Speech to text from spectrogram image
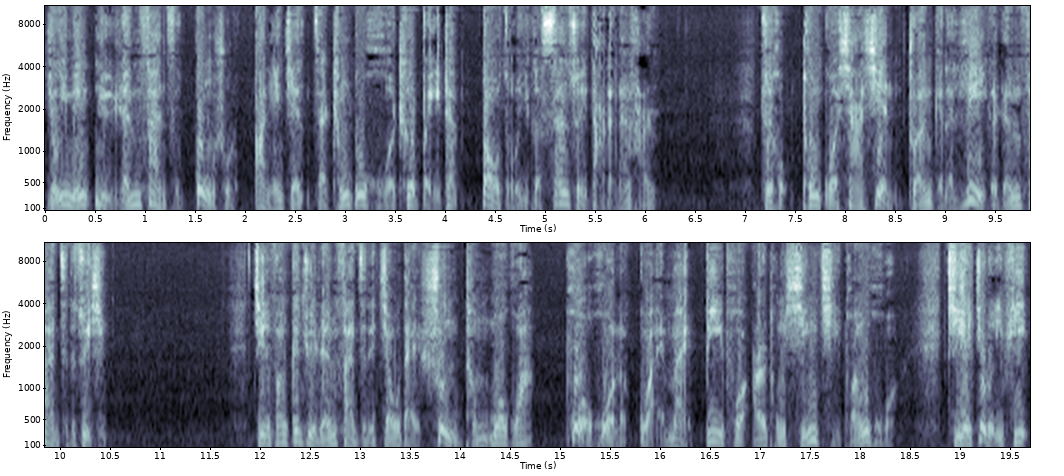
有一名女人贩子供述了八年前在成都火车北站抱走一个三岁大的男孩，最后通过下线转给了另一个人贩子的罪行。警方根据人贩子的交代，顺藤摸瓜，破获了拐卖、逼迫儿童行乞团伙，解救了一批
